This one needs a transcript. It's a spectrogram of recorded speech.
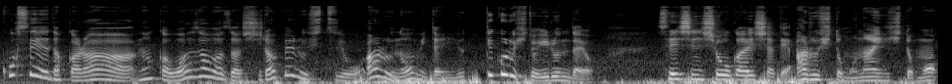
個性だからなんかわざわざ調べる必要あるの？みたいに言ってくる人いるんだよ。精神障害者である人もない人も。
